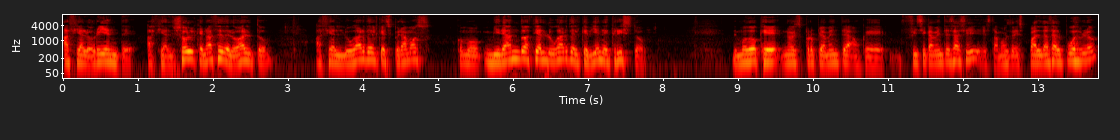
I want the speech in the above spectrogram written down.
hacia el oriente, hacia el sol que nace de lo alto, hacia el lugar del que esperamos, como mirando hacia el lugar del que viene Cristo. De modo que no es propiamente, aunque físicamente es así, estamos de espaldas al pueblo,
